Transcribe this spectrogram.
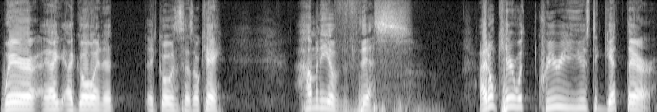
where I, I go and it, it goes and says, okay, how many of this? I don't care what query you use to get there.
